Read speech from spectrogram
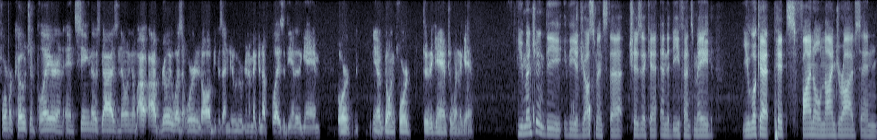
former coach and player and, and seeing those guys, knowing them, I, I really wasn't worried at all because I knew we were going to make enough plays at the end of the game or, you know, going forward through the game to win the game. You mentioned the the adjustments that Chizik and the defense made. You look at Pitt's final nine drives, and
